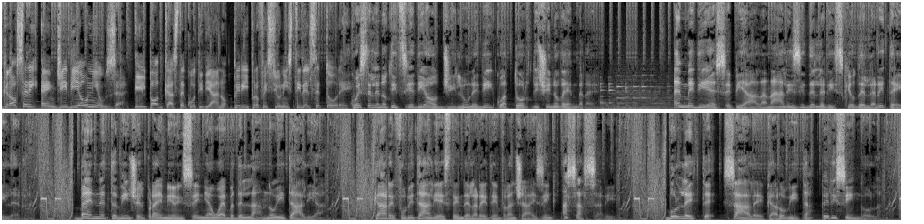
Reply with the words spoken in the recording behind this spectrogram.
Grocery and GDO News, il podcast quotidiano per i professionisti del settore. Queste le notizie di oggi, lunedì 14 novembre. MDSPA, l'analisi del rischio del retailer. Bennett vince il premio Insegna Web dell'anno Italia. Carrefour Italia estende la rete in franchising a Sassari. Bollette, sale caro vita per i single.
